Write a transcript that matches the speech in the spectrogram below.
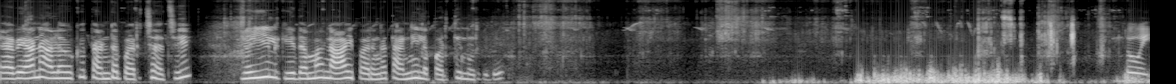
தேவையான அளவுக்கு தண்டை பறிச்சாச்சு. வெயிலுக்கு இதமாக நாய் பாருங்கள் தண்ணியில் படுத்துன்னு இருக்குது. டோய்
